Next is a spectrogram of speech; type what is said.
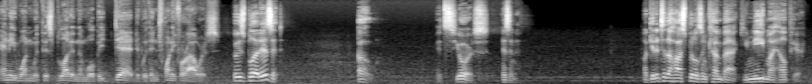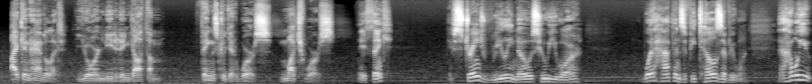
Anyone with this blood in them will be dead within 24 hours. Whose blood is it? Oh. It's yours, isn't it? I'll get it to the hospitals and come back. You need my help here. I can handle it. You're needed in Gotham. Things could get worse, much worse. You think? If Strange really knows who you are, what happens if he tells everyone? How will you...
